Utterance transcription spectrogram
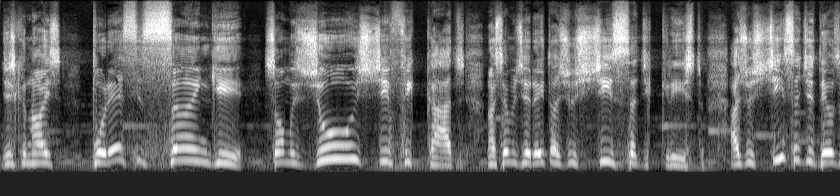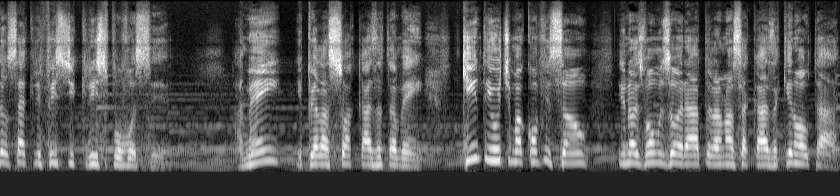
diz que nós por esse sangue somos justificados. Nós temos direito à justiça de Cristo. A justiça de Deus é o sacrifício de Cristo por você. Amém? E pela sua casa também. Quinta e última confissão, e nós vamos orar pela nossa casa aqui no altar.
